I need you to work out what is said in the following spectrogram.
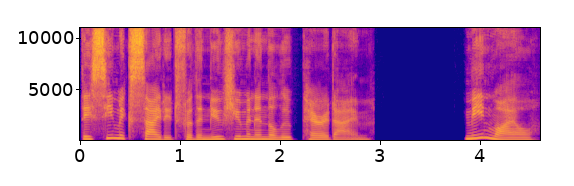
they seem excited for the new human in the loop paradigm. Meanwhile,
